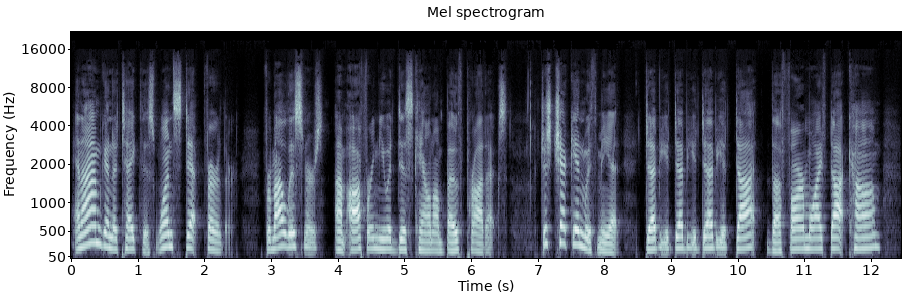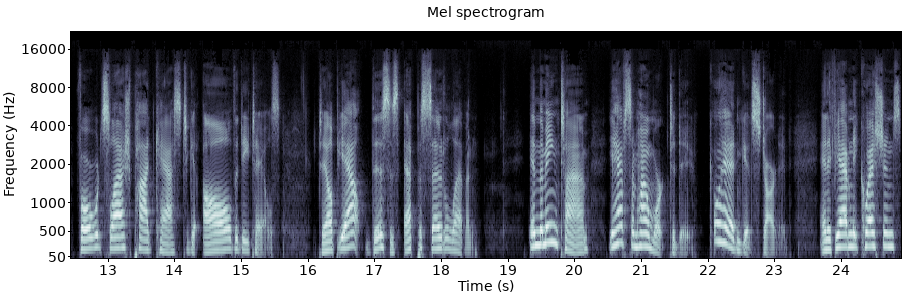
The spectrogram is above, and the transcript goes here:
And I'm going to take this one step further. For my listeners, I'm offering you a discount on both products. Just check in with me at www.thefarmwife.com forward slash podcast to get all the details. To help you out, this is episode 11. In the meantime, you have some homework to do. Go ahead and get started. And if you have any questions,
